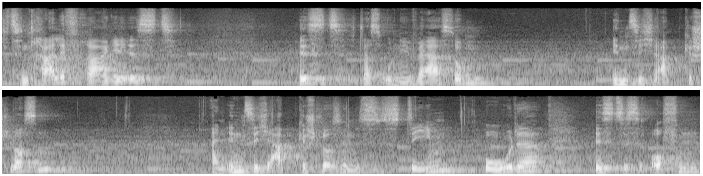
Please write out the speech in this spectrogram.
Die zentrale Frage ist, ist das Universum in sich abgeschlossen? Ein in sich abgeschlossenes System oder ist es offen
